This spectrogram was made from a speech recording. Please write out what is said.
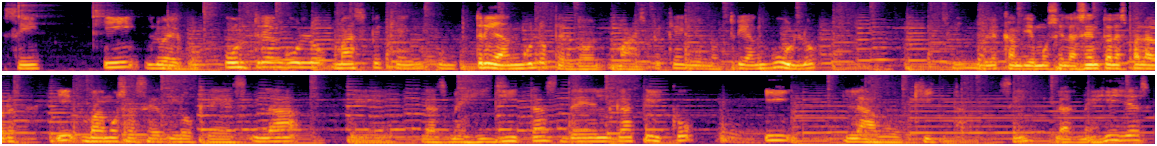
¿sí? y luego un triángulo más pequeño un triángulo perdón más pequeño no triángulo no le cambiemos el acento a las palabras y vamos a hacer lo que es eh, las mejillitas del gatico y la boquita, ¿sí? las mejillas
